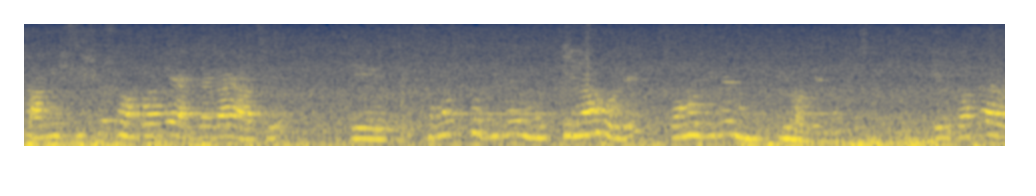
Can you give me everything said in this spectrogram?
স্বামী শিষ্য সম্পর্কে এক জায়গায় আছে যে সমস্ত জীবের মুক্তি না হলে কোনো জীবের মুক্তি হবে না। এই কথা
